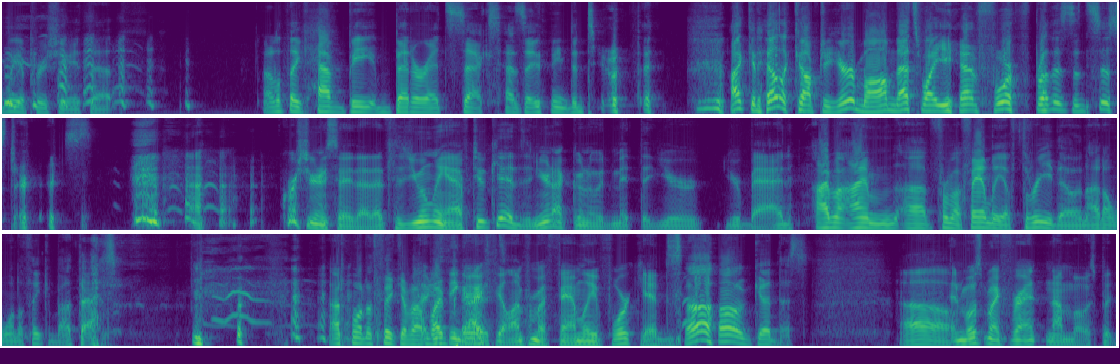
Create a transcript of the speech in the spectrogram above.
We appreciate that. I don't think have be better at sex has anything to do with it. I could helicopter your mom. That's why you have four brothers and sisters. Course, you're going to say that. That's because you only have two kids, and you're not going to admit that you're you're bad. I'm I'm uh, from a family of three though, and I don't want to think about that. I don't want to think about How my you think parents. I feel? I'm from a family of four kids, Oh goodness. Oh, and most of my friends, not most, but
